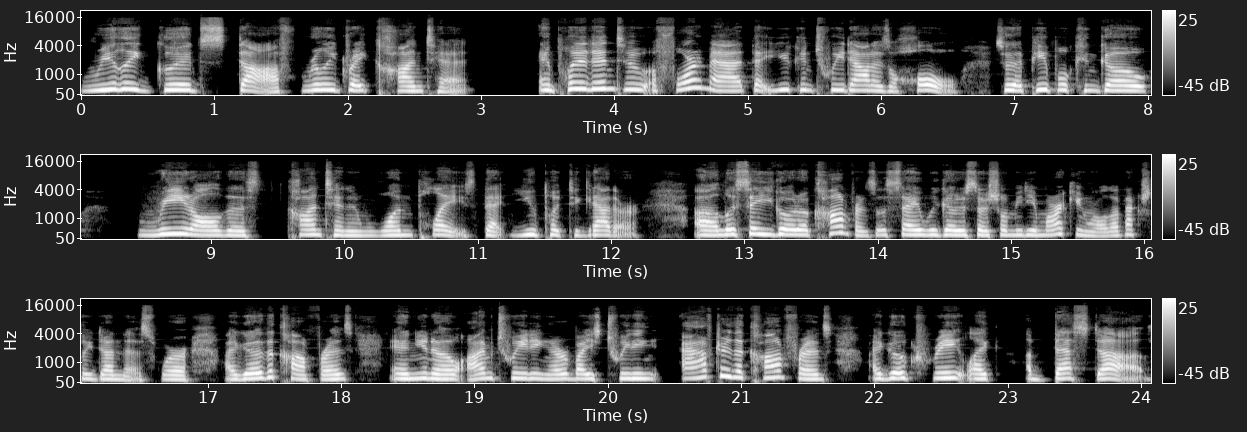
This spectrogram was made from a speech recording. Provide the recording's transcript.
really good stuff, really great content, and put it into a format that you can tweet out as a whole so that people can go read all this content in one place that you put together. Uh, let's say you go to a conference. Let's say we go to social media marketing world. I've actually done this where I go to the conference and, you know, I'm tweeting, everybody's tweeting. After the conference, I go create like a best of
